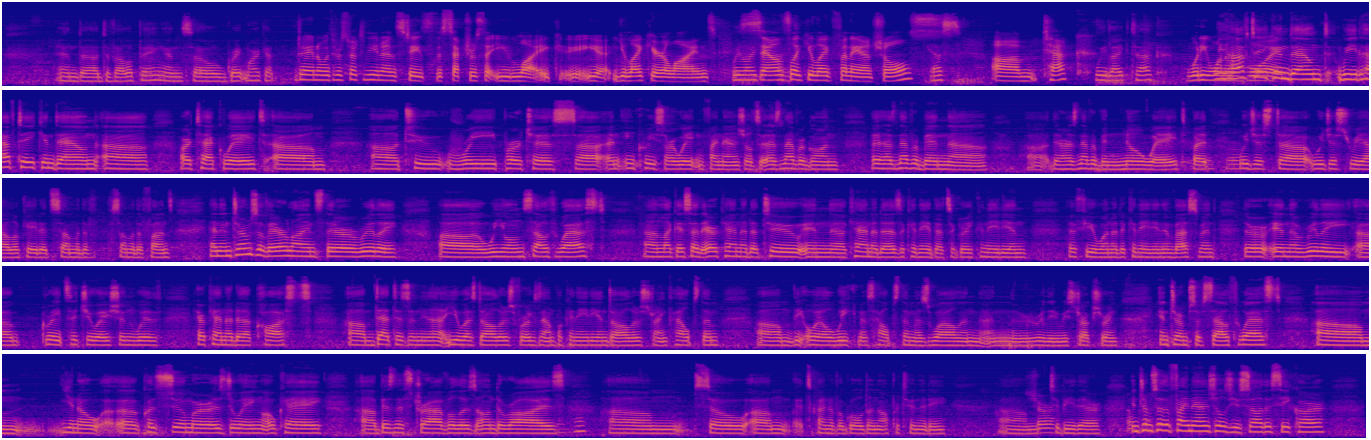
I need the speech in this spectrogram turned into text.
and uh, developing, and so great market. Diana, with respect to the United States, the sectors that you like, yeah, you like airlines. We like Sounds airlines. like you like financials. Yes. Um, tech. We like tech. What do you want we to have avoid? taken down. We have taken down uh, our tech weight um, uh, to repurchase uh, and increase our weight in financials. It has never gone. It has never been. Uh, there has never been no weight, but Mm-hmm. we just uh, we just reallocated some of the some of the funds. And in terms of airlines, they're really uh, we own Southwest, and like I said, Air Canada too in uh, Canada as a Canadian. That's a great Canadian. If you wanted a Canadian investment, they're in a really uh, great situation with Air Canada costs. Um, debt is in uh, U.S. dollars, for example. Canadian dollar strength helps them. Um, the oil weakness helps them as well, and, and they're really restructuring. In terms of Southwest, um, you know, uh, consumer is doing okay. Uh, business travel is on the rise. Um, so um, it's kind of a golden opportunity um, Sure. to be there. In terms of the financials, you saw the CCAR.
